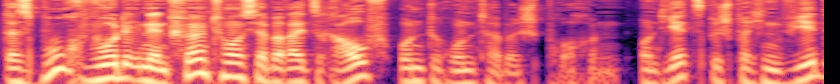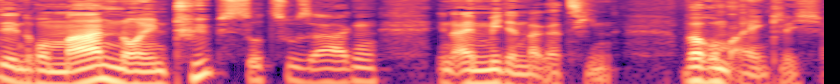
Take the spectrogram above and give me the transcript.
Das Buch wurde in den Feuilletons ja bereits rauf und runter besprochen. Und jetzt besprechen wir den Roman neuen Typs sozusagen in einem Medienmagazin. Warum eigentlich?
